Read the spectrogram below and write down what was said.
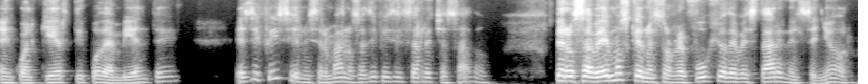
en cualquier tipo de ambiente, es difícil, mis hermanos, es difícil ser rechazado. Pero sabemos que nuestro refugio debe estar en el Señor.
